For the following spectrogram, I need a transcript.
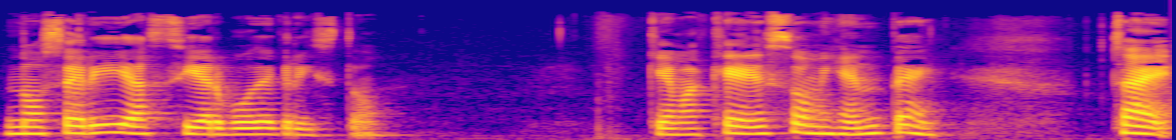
no sería siervo de Cristo. ¿Qué más que eso, mi gente? O sea,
